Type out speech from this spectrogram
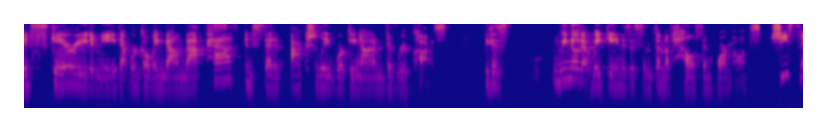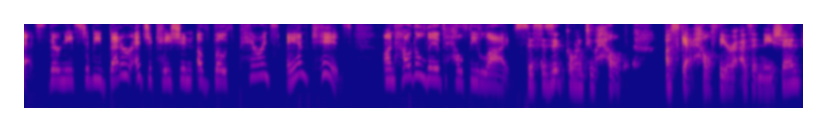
it's scary to me that we're going down that path instead of actually working on the root cause because we know that weight gain is a symptom of health and hormones. She says there needs to be better education of both parents and kids on how to live healthy lives. This isn't going to help us get healthier as a nation,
